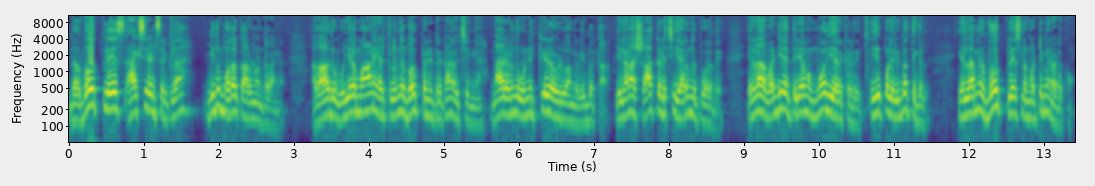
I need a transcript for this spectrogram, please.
இந்த ஒர்க் பிளேஸ் ஆக்சிடென்ட்ஸ் இருக்குல்ல இது மொதல் காரணம்ன்றாங்க. அதாவது உயரமான இடத்துலேருந்து ஒர்க் பண்ணிட்டு இருக்கான்னு வச்சுங்க மேலேருந்து ஒன்று கீழே விடுவாங்க விபத்தா. இல்லைனா ஷாக் அடித்து இறந்து போகிறது இல்லைனா வண்டியில் தெரியாமல் மோதி இறக்குறது. இது போல விபத்துகள். எல்லாமே ஒர்க் பிளேஸில் மட்டுமே நடக்கும்.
